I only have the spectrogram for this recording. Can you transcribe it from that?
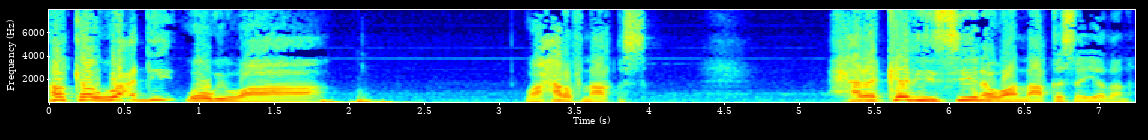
halkaa wacdi wawi waa waa xaraf naaqisa xarakadiisiina waa naaqisa iyadana.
